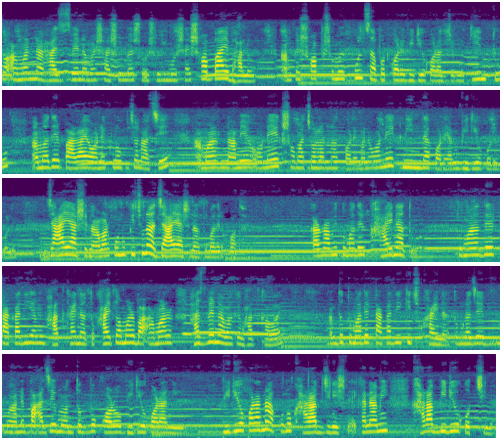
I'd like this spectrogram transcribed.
তো আমার না হাজব্যান্ড আমার শাশুড়ি মা শ্বশুর মশাই সবাই ভালো। আমাকে সব সময় ফুল সাপোর্ট করে ভিডিও করার জন্য। কিন্তু আমাদের পাড়ায় অনেক লোকজন আছে, আমার নামে অনেক সমালোচনা করে মানে অনেক নিন্দা করে, আমি ভিডিও করি বলে। যাই আসে না, আমার কোনো কিছু না, যাই আসে না তোমাদের কথায়। কারণ আমি তোমাদের খাই না তো। তোমাদের টাকা দিয়ে আমি ভাত খাই না তো। খাই তো আমার আমার হাজব্যান্ড আমাকে ভাত খাওয়ায়। আমি তো তোমাদের টাকা দিয়ে কিছু খাই না। তোমরা যে মানে বাজে মন্তব্য করো ভিডিও করা নিয়ে। ভিডিও করা না, কোনো খারাপ জিনিস না। এখানে আমি খারাপ ভিডিও করছি না।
